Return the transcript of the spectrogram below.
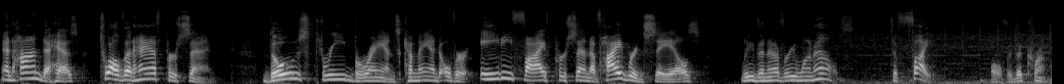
and Honda has 12.5%. Those three brands command over 85% of hybrid sales, leaving everyone else to fight over the crumbs.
